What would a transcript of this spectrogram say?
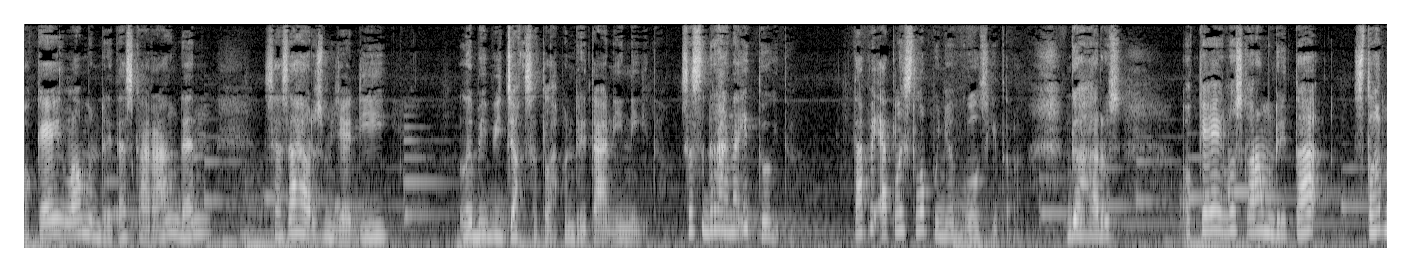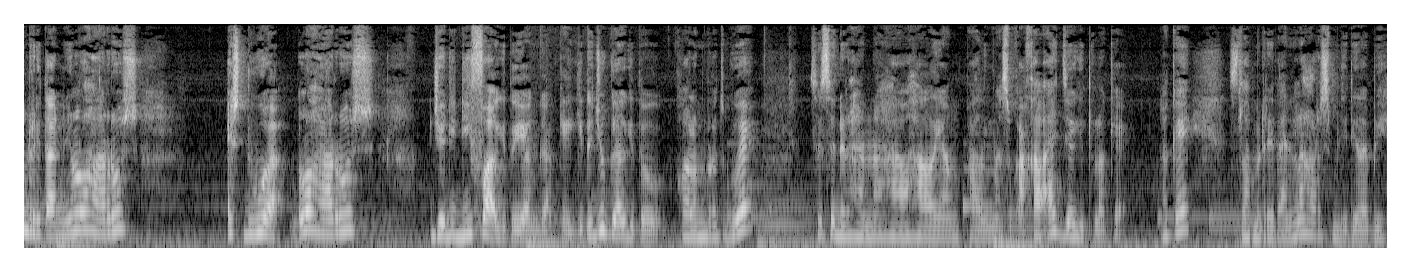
oke okay, lo menderita sekarang dan Sasa harus menjadi lebih bijak setelah penderitaan ini gitu. Sesederhana itu gitu. Tapi at least lo punya goals gitu loh. Nggak harus oke okay, lo sekarang menderita setelah penderitaan ini lo harus S2 lo harus jadi diva gitu ya. Nggak kayak gitu juga gitu. Kalau menurut gue sesederhana hal-hal yang paling masuk akal aja gitu loh kayak oke okay? setelah penderitaan lo harus menjadi lebih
